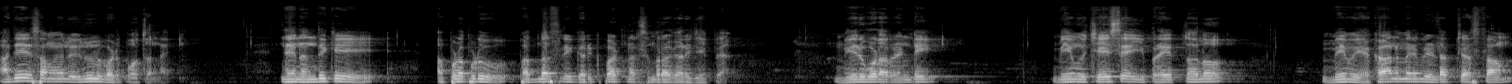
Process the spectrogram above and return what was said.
అదే సమయంలో ఇల్లులు పడిపోతున్నాయి. నేను అందుకే అప్పుడప్పుడు పద్మశ్రీ గరికపాటి నరసింహరావు గారికి చెప్పా మీరు కూడా రండి మేము చేసే ఈ ప్రయత్నంలో మేము ఎకానమీని బిల్డప్ చేస్తాం.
